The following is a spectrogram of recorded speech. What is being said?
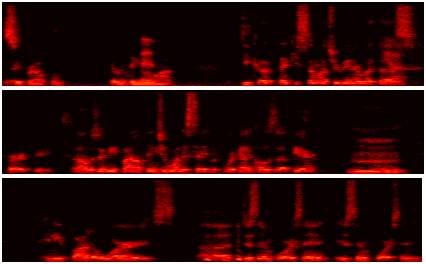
Super helpful. Got me thinking Yeah. a lot. D Cook, thank you so much for being here with Yeah. us. perfect. Uh, was there any final things you want to say before we kind of close up here? Hmm. Any final words? Uh, just enforcing, just enforcing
